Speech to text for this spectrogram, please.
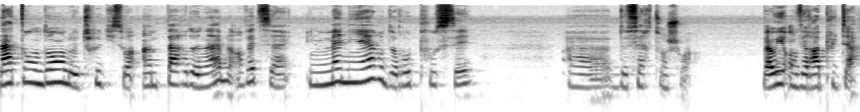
attendant le truc qui soit impardonnable, en fait, c'est une manière de repousser, euh, de faire ton choix. Bah oui, on verra plus tard.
